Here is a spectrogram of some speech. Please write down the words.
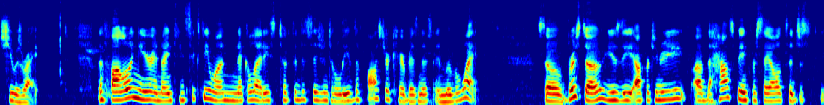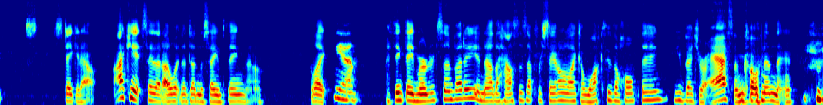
she was right. The following year, in 1961, Nicoletti's took the decision to leave the foster care business and move away. So Bristow used the opportunity of the house being for sale to just stake it out. I can't say that I wouldn't have done the same thing though. Like, yeah, I think they murdered somebody and now the house is up for sale. Like, I walk through the whole thing. You bet your ass I'm going in there.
